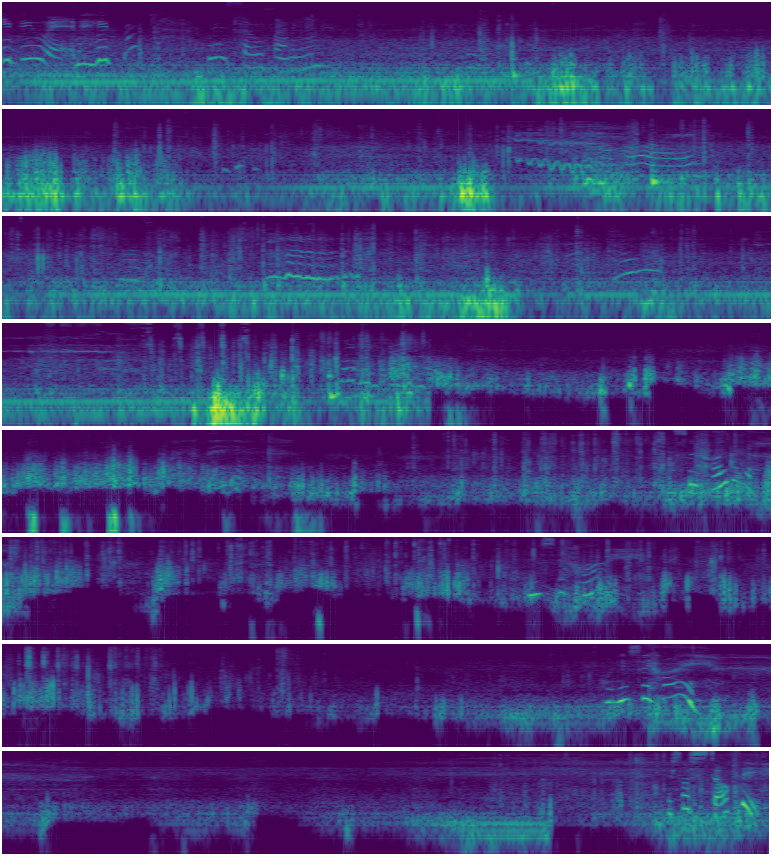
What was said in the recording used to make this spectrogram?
you doing? You're so funny. Say hi there. You say hi. Why you say hi? You're so stealthy.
